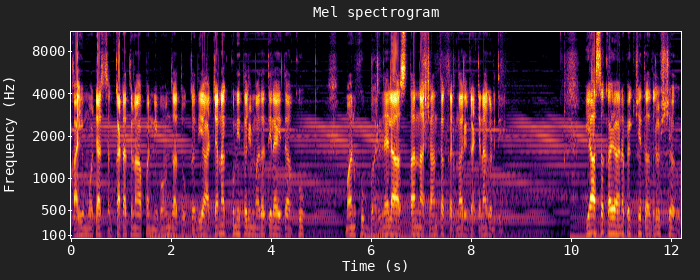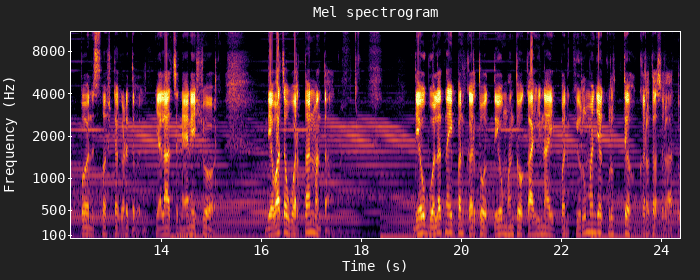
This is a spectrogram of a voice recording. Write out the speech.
काही मोठ्या संकटातून आपण निभावून जातो. कधी अचानक कुणीतरी मदतीला येतं खूप मन खूप भरलेलं असताना शांत करणारी घटना घडते. या असं काही अनपेक्षित अदृश्य पण स्पष्ट घडतं यालाच ज्ञानेश्वर देवाचं वर्तन म्हणतात. देव बोलत नाही पण करतो देव म्हणतो काही नाही पण किरू म्हणजे कृत्य करत असं राहतो.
